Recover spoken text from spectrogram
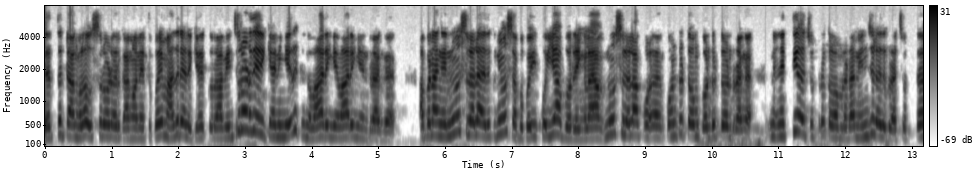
செத்துட்டாங்களோ உசுரோட இருக்காங்க. நேற்று போய் மதுரையில கேட்குறோம் அவன் உசுரோடதே இருக்கியா நீங்க எதுக்கு இங்க வாரீங்க? வாரீங்கன்றாங்க. அப்ப நாங்க நியூஸ்லலாம் அதுக்கு நியூஸ் அப்ப போய் பொய்யா போடுறீங்களா? நியூஸ்ல எல்லாம் கொண்டுட்டோம் கொண்டுட்டோன்றாங்க நெத்திய நெத்தியில சுற்றுக்கலாம்லடா நெஞ்சில எதுக்குடா சொத்த?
